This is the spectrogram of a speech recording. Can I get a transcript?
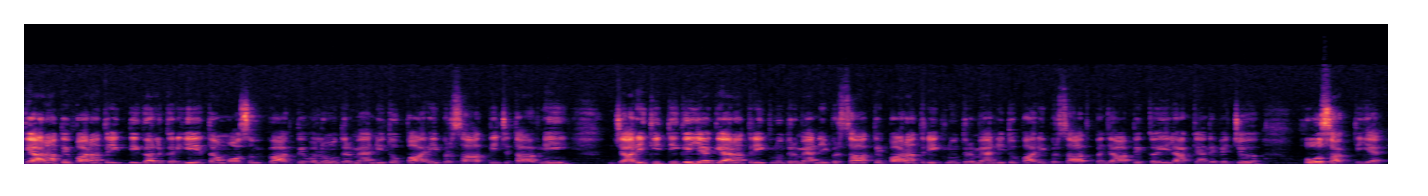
11 ਤੇ 12 ਤਰੀਕ ਦੀ ਗੱਲ ਕਰੀਏ ਤਾਂ ਮੌਸਮ ਵਿਭਾਗ ਦੇ ਵੱਲੋਂ ਦਰਮਿਆਨੀ ਤੋਂ ਭਾਰੀ ਬਰਸਾਤ ਦੀ ਚੇਤਾਵਨੀ ਜਾਰੀ ਕੀਤੀ ਗਈ ਹੈ। 11 ਤਰੀਕ ਨੂੰ ਦਰਮਿਆਨੀ ਬਰਸਾਤ ਤੇ 12 ਤਰੀਕ ਨੂੰ ਦਰਮਿਆਨੀ ਤੋਂ ਭਾਰੀ ਬਰਸਾਤ ਪੰਜਾਬ ਦੇ ਕਈ ਇਲਾਕਿਆਂ ਦੇ ਵਿੱਚ ਹੋ ਸਕਦੀ ਹੈ।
